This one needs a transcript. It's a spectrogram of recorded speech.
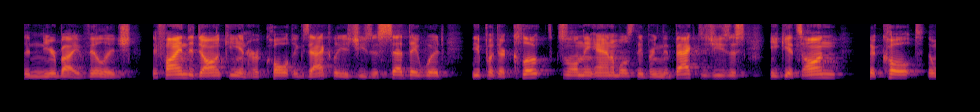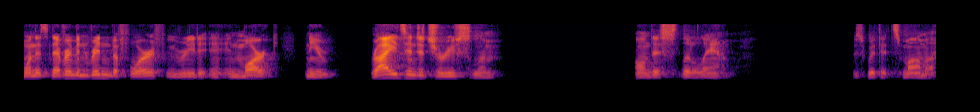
the, nearby village. They find the donkey and her colt exactly as Jesus said they would. They put their cloaks on the animals. They bring them back to Jesus. He gets on the colt, the one that's never been ridden before, if we read it in, in Mark, and he rides into Jerusalem on this little animal who's with its mama.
